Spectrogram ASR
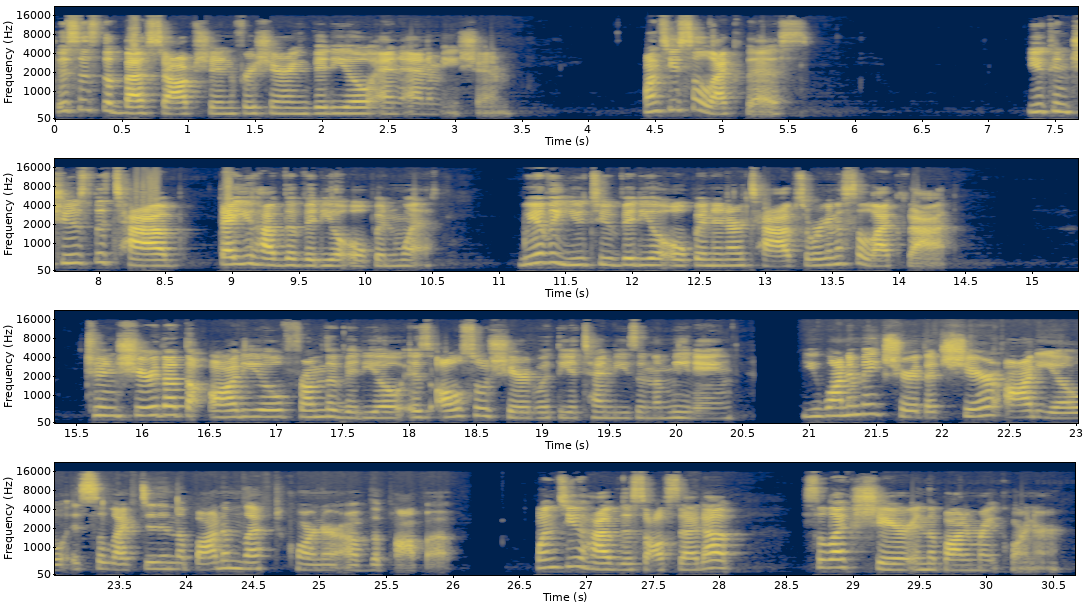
This is the best option for sharing video and animation. Once you select this, you can choose the tab that you have the video open with. We have a YouTube video open in our tab, so we're going to select that. To ensure that the audio from the video is also shared with the attendees in the meeting, you want to make sure that Share Audio is selected in the bottom left corner of the pop-up. Once you have this all set up, select Share in the bottom right corner.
